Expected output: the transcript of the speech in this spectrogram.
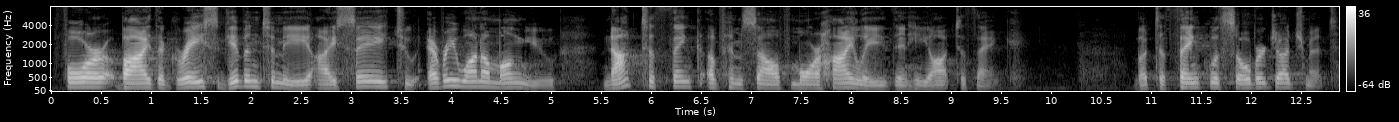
For by the grace given to me, I say to everyone among you not to think of himself more highly than he ought to think, but to think with sober judgment,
